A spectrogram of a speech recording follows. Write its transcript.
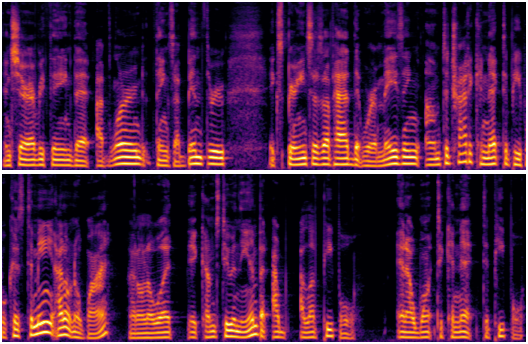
and share everything that I've learned, things I've been through, experiences I've had that were amazing, um, to try to connect to people. Because to me, I don't know why, I don't know what it comes to in the end, but I, I love people and I want to connect to people.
